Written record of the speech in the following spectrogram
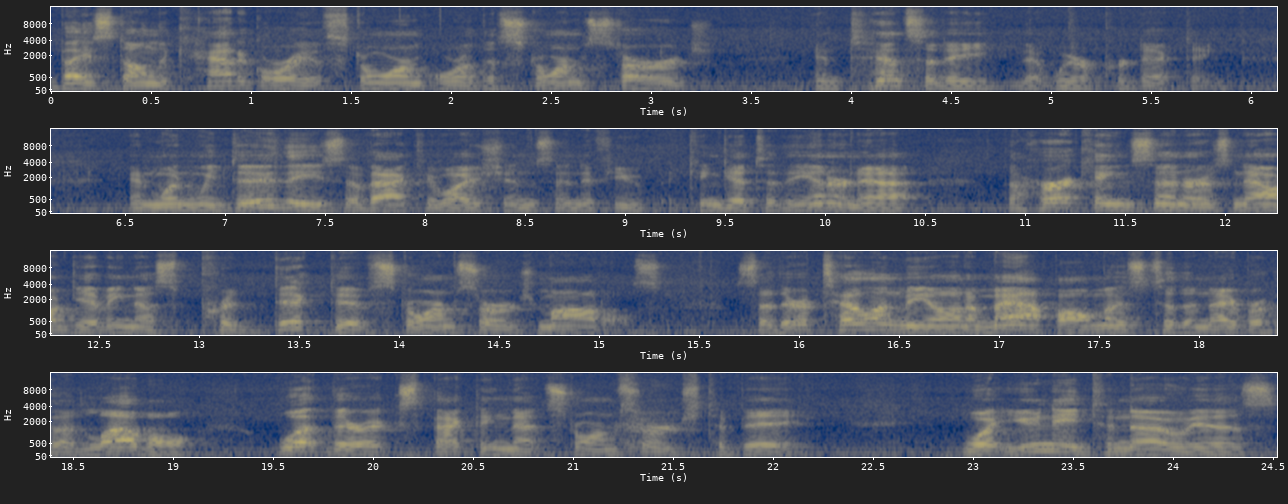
based on the category of storm or the storm surge intensity that we're predicting. And when we do these evacuations, and if you can get to the internet, the Hurricane Center is now giving us predictive storm surge models. So they're telling me on a map, almost to the neighborhood level, what they're expecting that storm surge to be. What you need to know is,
